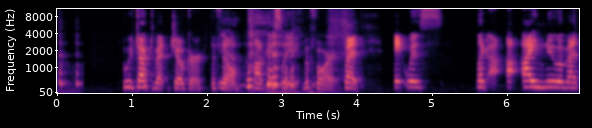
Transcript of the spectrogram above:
we've talked about Joker, the film, Yeah. obviously before, but it was like I, I knew about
